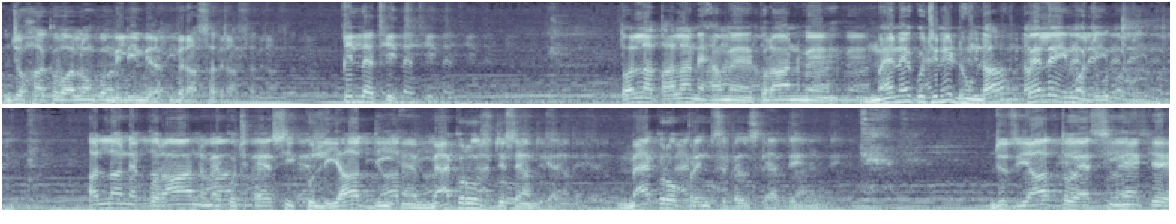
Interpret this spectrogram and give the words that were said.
جو حق والوں کو ملی وراثت۔ قلت ہی تھی۔ تو اللہ تعالیٰ نے ہمیں قرآن میں میں نے کچھ نہیں ڈھونڈا، پہلے ہی موجود اللہ نے قرآن میں کچھ ایسی کلیات دی ہیں میکروز جسے ہم کہتے ہیں میکرو پرنسپلز کہتے ہیں۔ جزیات تو ایسی ہیں کہ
